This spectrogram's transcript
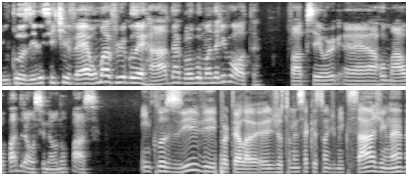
Inclusive, se tiver uma vírgula errada, a Globo manda de volta. Fala para você é, arrumar o padrão, senão não passa. Inclusive, Portela, é justamente essa questão de mixagem, né?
